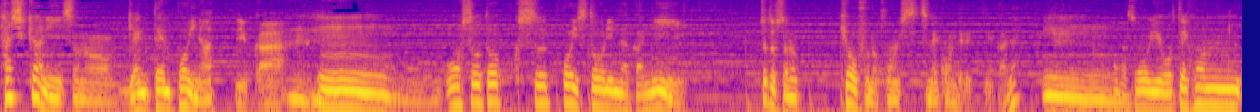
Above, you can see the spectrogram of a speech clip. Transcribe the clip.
確かにその原点っぽいなっていうかう、。うんん。オーソドックスっぽいストーリーの中に、ちょっとその恐怖の本質詰め込んでるっていうかね、うん。なんかそういうお手本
